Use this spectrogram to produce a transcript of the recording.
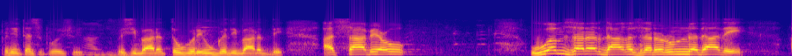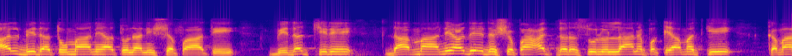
په دې تاسو پوه شئ په عبارت ته وګورئ وګ د عبارت دی السابع وم zarar داغه zarar نه دا دی البدعه مانعه عن الشفاعت بدعت چره دا مانع دی د شفاعت د رسول الله نه په قیامت کې کما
